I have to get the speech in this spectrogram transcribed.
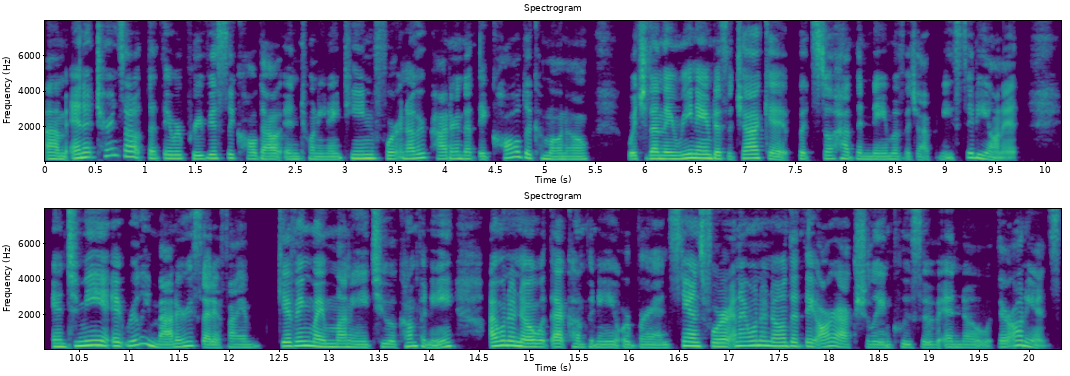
Um, and it turns out that they were previously called out in 2019 for another pattern that they called a kimono, which then they renamed as a jacket, but still had the name of a Japanese city on it. And to me, it really matters that if I'm giving my money to a company, I want to know what that company or brand stands for. And I want to know that they are actually inclusive and know their audience.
